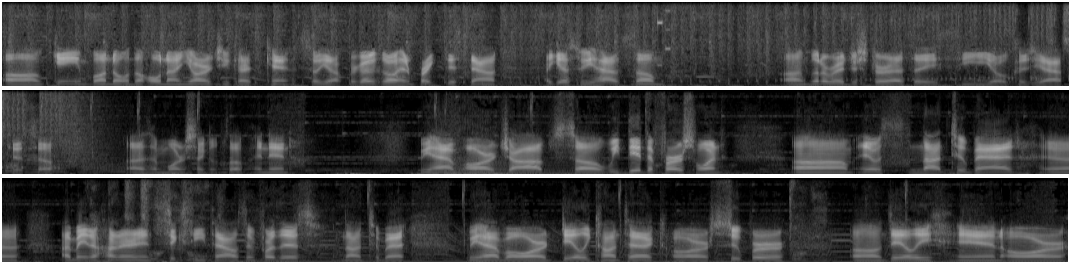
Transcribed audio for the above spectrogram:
uh, game bundle, the whole nine yards, you guys can. So yeah, we're gonna go ahead and break this down. I guess we have some. Uh, I'm gonna register as a CEO because you have to. So uh, as a motorcycle club, and then we have our jobs. So we did the first one. Um, it was not too bad. Uh, I made 160,000 for this. Not too bad we have our daily contact, our super uh, daily, and our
